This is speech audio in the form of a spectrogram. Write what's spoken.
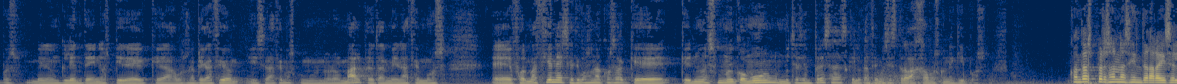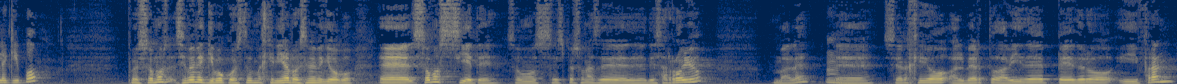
pues viene un cliente y nos pide que hagamos una aplicación y se la hacemos como normal, pero también hacemos eh, formaciones y hacemos una cosa que, que no es muy común en muchas empresas, que lo que hacemos es trabajamos con equipos. ¿Cuántas personas integráis el equipo? Pues somos, siempre me equivoco, esto es genial porque siempre me equivoco. Eh, somos siete, somos seis personas de desarrollo, ¿vale? Mm. Eh, Sergio, Alberto, Davide, Pedro y Fran.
